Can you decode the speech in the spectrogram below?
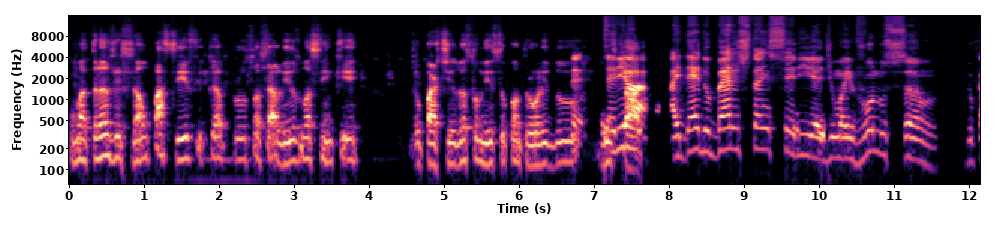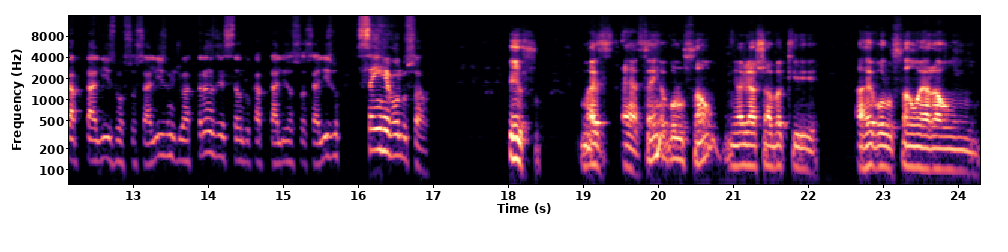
uma transição pacífica para o socialismo assim que o partido assumisse o controle do. É, seria a ideia do Bernstein seria de uma evolução do capitalismo ao socialismo, de uma transição do capitalismo ao socialismo sem revolução. Isso mas é, sem revolução. Ele achava que a revolução era um,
